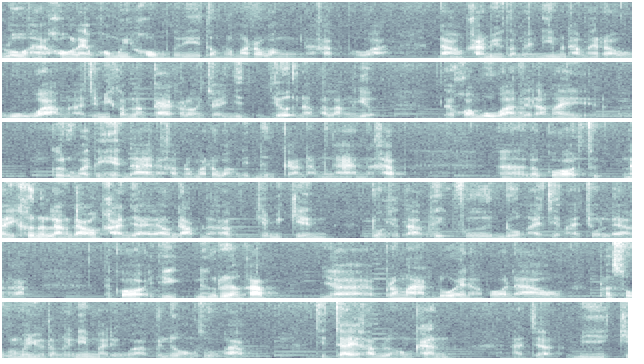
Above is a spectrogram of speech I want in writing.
โลหะของแหลมของมีคมตัวนี้ต้องระมัดระวังนะครับ เพราะว่า ดาวอังคารมาอยู่ตำแหน่งนี้มันทำให้เราวู่วามอาจจะมีกำลังกายกำลังใจเยอะนะพลังเยอะ แต่ความวู่วามจะทำให้เกิดอุบัติเหตุได้นะครับระมัดระวังนิดหนึ่งการทำงานนะครับแล้วก็ในครึ่งเดือนหลังดาวอังคารย้ายแล้วดับนะครับเกี่ยวมีเกณฑ์ดวงชะตาพลิกฟื้นดวงหายเจ็บหายจนแล้วนะครับ แล้วก็อีกหนึ่งเรื่องครับอย่าประมาทด้วยนะครับเพราะว่าดาวพระศุกร์ลงมาอยู่ตำแหน่งนี้หมายถึงว่าเป็นเรื่องของสุขภาพจิตใจครับเรื่องของการอาจจะมีเก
